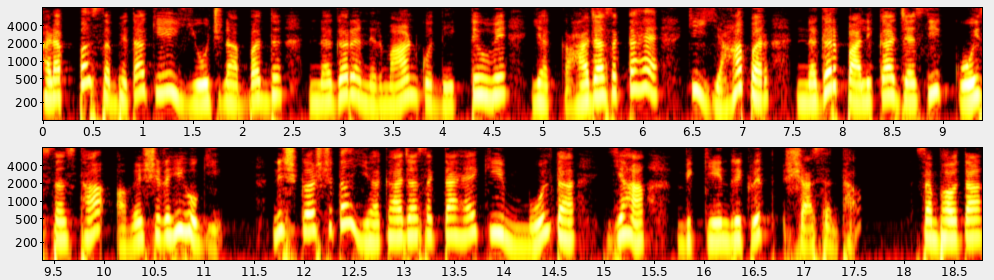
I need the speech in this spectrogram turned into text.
हड़प्पा सभ्यता के योजनाबद्ध नगर निर्माण को देखते हुए यह कहा जा सकता है कि यहाँ पर नगर पालिका जैसी कोई संस्था अवश्य रही होगी। निष्कर्षतः यह कहा जा सकता है कि मूलतः यहाँ विकेंद्रीकृत शासन था। संभवतः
